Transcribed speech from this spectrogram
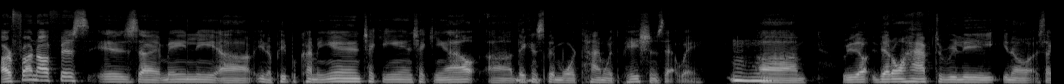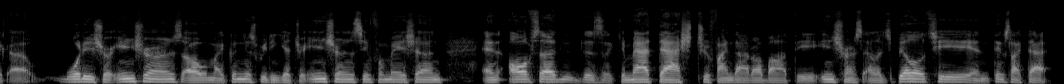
our front office is uh, mainly uh, you know people coming in, checking in, checking out. Uh, they can spend more time with patients that way. Mhm. um we don't they don't have to really you know it's like uh, what is your insurance? Oh my goodness we didn't get your insurance information. And all of a sudden there's like a mad dash to find out about the insurance eligibility and things like that.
